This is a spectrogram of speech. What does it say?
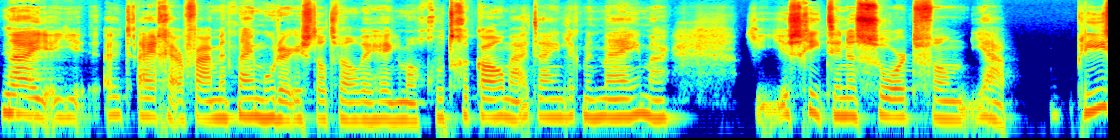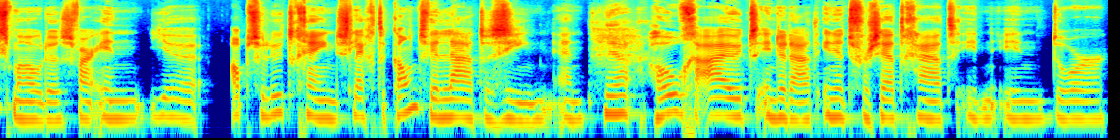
Nou, je- je- uit eigen ervaring met mijn moeder is dat wel weer helemaal goed gekomen uiteindelijk met mij. Maar je, je schiet in een soort van ja, please-modus waarin je absoluut geen slechte kant wil laten zien. En Ja. hooguit inderdaad in het verzet gaat in, in door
